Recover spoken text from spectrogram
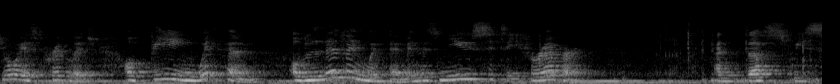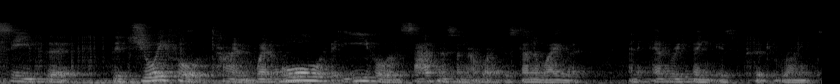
joyous privilege of being with him of living with him in this new city forever. And thus we see the, the joyful time when all of the evil and sadness in our world is done away with and everything is put right.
